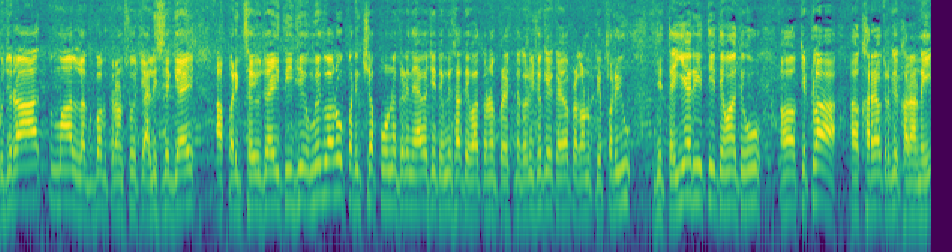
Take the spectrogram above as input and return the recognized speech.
ગુજરાતમાં લગભગ ત્રણસો ચાલીસ જગ્યાએ આ પરીક્ષા યોજાઈ હતી. જે ઉમેદવારો પરીક્ષા પૂર્ણ કરીને આવ્યા છે, તેમની સાથે વાત કરવાનો પ્રયત્ન કરીશું કે કયા પ્રકારનું પેપર રહ્યું, જે તૈયારી હતી તેમાં તેઓ કેટલા ખરા ઉતર કે ખરા નહીં.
